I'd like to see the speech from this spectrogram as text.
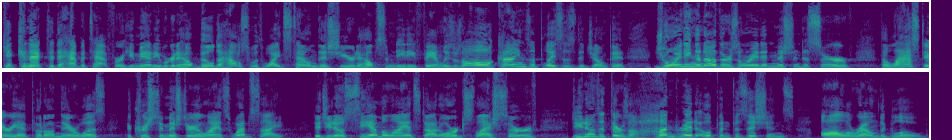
get connected to Habitat for Humanity. We're going to help build a house with Whitestown this year to help some needy families. There's all kinds of places to jump in. Joining an others oriented mission to serve. The last area I put on there was the Christian Missionary Alliance website. Did you know cmalliance.org slash serve? Do you know that there's a hundred open positions all around the globe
